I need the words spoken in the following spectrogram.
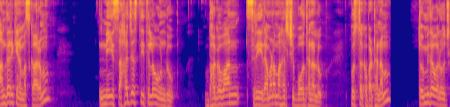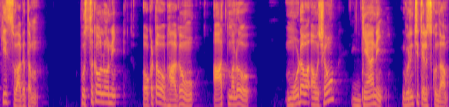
అందరికీ నమస్కారం. నీ సహజ స్థితిలో ఉండు. భగవాన్ శ్రీ రమణ మహర్షి బోధనలు. పుస్తక పఠనం తొమ్మిదవ రోజుకి స్వాగతం. పుస్తకంలోని ఒకటవ భాగం ఆత్మలో మూడవ అంశం జ్ఞాని గురించి తెలుసుకుందాం.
